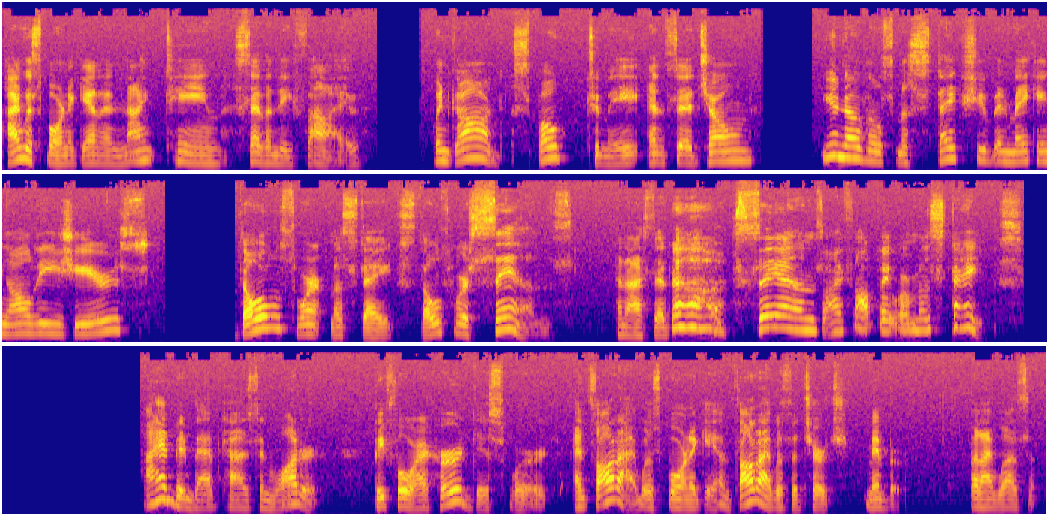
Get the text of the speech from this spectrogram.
I was born again in 1975 when God spoke to me and said, Joan, you know those mistakes you've been making all these years? Those weren't mistakes, those were sins. And I said, Ah, sins! I thought they were mistakes. I had been baptized in water before I heard this word and thought I was born again, thought I was a church member, but I wasn't.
